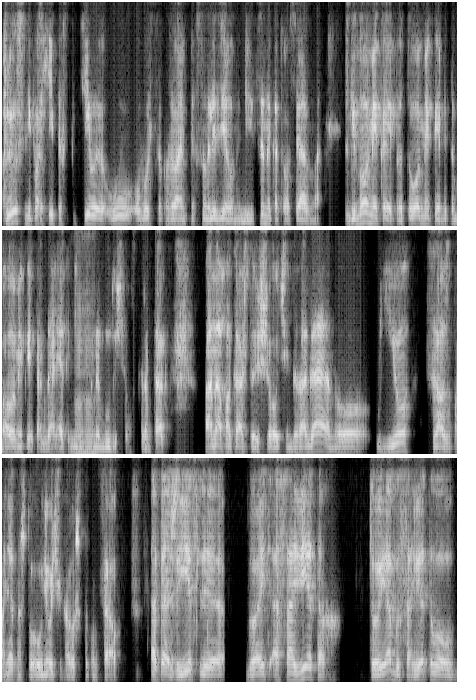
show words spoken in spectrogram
Плюс неплохие перспективы у области так называемой персонализированной медицины, которая связана с геномикой, протеомикой, метаболомикой и так далее. Это медицина uh-huh. будущего, скажем так. Она пока что еще очень дорогая, но у нее сразу понятно, что у нее очень хороший потенциал. Опять же, если говорить о советах, то я бы советовал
